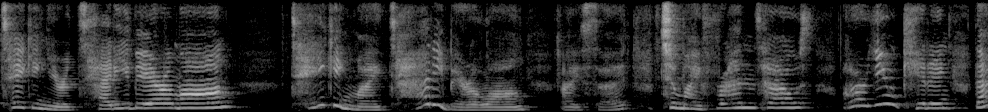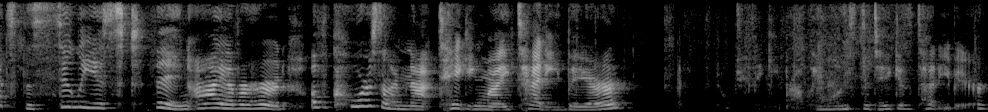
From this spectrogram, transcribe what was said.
taking your teddy bear along? Taking my teddy bear along, I said, to my friend's house? Are you kidding? That's the silliest thing I ever heard. Of course I'm not taking my teddy bear. Don't you think he probably wants to take his teddy bear?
